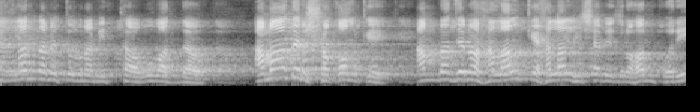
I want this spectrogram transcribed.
আল্লাহর নামে তোমরা মিথ্যা অপবাদ দাও? আমাদের সকলকে আমরা যেন হালালকে হালাল হিসাবে গ্রহণ করি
